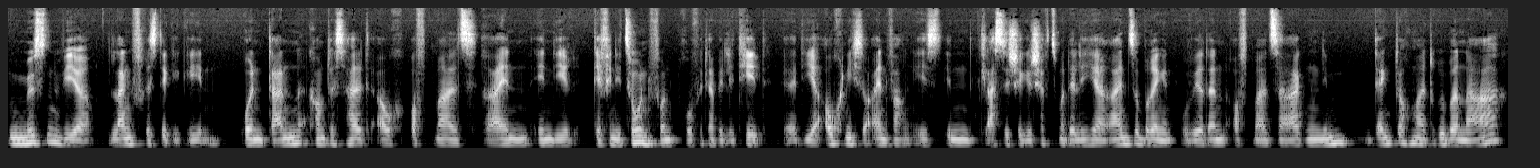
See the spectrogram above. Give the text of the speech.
müssen wir langfristige gehen? Und dann kommt es halt auch oftmals rein in die Definition von Profitabilität, die ja auch nicht so einfach ist, in klassische Geschäftsmodelle hier reinzubringen, wo wir dann oftmals sagen, nimm, denk doch mal drüber nach,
